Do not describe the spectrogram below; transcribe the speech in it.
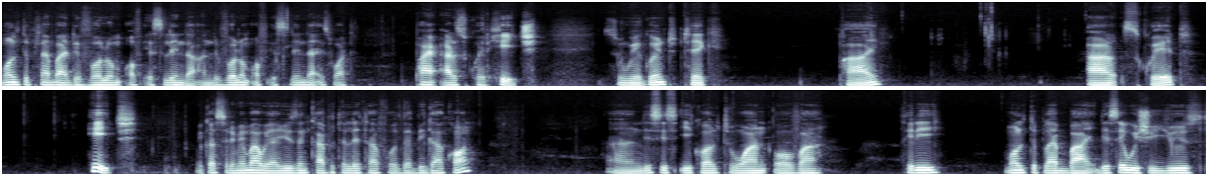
multiplied by the volume of a cylinder and the volume of a cylinder is what? Pi r squared h. So we're going to take pi r squared h. Because remember we are using capital letter for the bigger cone and this is equal to 1 over 3 multiplied by they say we should use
